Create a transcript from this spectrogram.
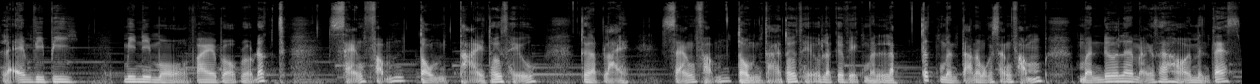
là MVP Minimal Viable Product sản phẩm tồn tại tối thiểu. Tôi lặp lại sản phẩm tồn tại tối thiểu là cái việc mình lập tức mình tạo ra một cái sản phẩm mình đưa lên mạng xã hội mình test.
